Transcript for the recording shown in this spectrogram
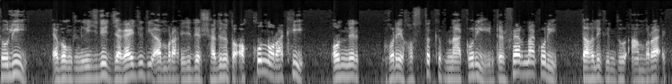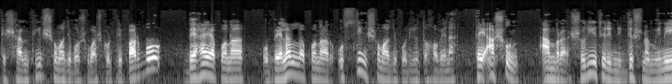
চলি এবং নিজ নিজ জায়গায় যদি আমরা নিজেদের স্বাধীনতা অক্ষুণ্ণ রাখি, অন্যের ঘরে হস্তক্ষেপ না করি ইন্টারফেয়ার না করি, তাহলে কিন্তু আমরা একটি শান্তির সমাজে বসবাস করতে পারব। বেহায়াপনা ও বেলাল্লাপনার উশৃং সমাজে পরিণত হবে না। তাই আসুন আমরা শরীয়তের নির্দেশনা মেনে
